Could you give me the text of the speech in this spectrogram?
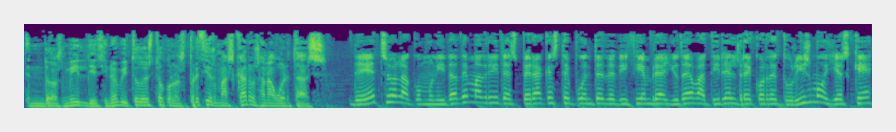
2019 y todo esto con los precios más caros, Ana Huertas. De hecho, la Comunidad de Madrid espera que este puente de diciembre ayude a batir el récord de turismo y es que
